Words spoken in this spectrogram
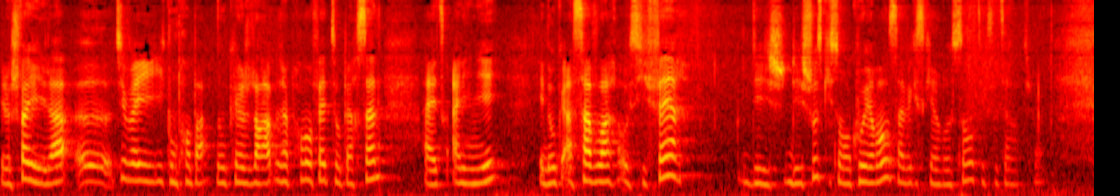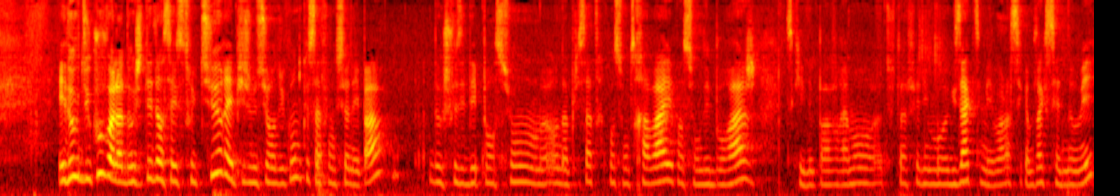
Et le cheval, il est là, euh, tu vois, il, il comprend pas. Donc euh, j'apprends en fait aux personnes à être alignées et donc à savoir aussi faire des, des choses qui sont en cohérence avec ce qu'elles ressentent, etc. Et donc du coup, voilà, donc j'étais dans cette structure et puis je me suis rendu compte que ça fonctionnait pas. Donc je faisais des pensions, on appelait ça pension travail, pension débourrage, ce qui n'est pas vraiment euh, tout à fait les mots exacts, mais voilà, c'est comme ça que c'est nommé.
